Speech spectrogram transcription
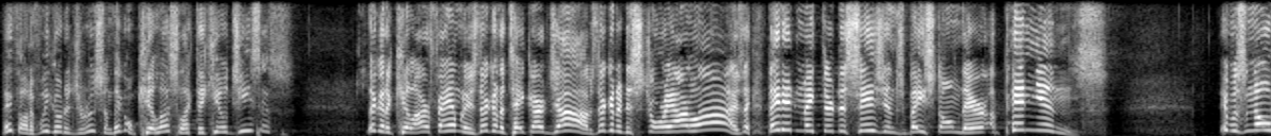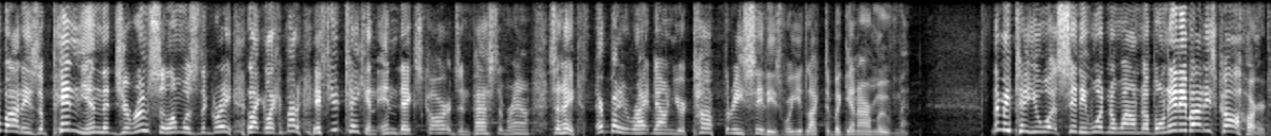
They thought if we go to Jerusalem, they're going to kill us like they killed Jesus. They're going to kill our families. They're going to take our jobs. They're going to destroy our lives. They didn't make their decisions based on their opinions. It was nobody's opinion that Jerusalem was the great. Like, like about if you'd taken index cards and passed them around, said, hey, everybody write down your top three cities where you'd like to begin our movement. Let me tell you what city wouldn't have wound up on anybody's card.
